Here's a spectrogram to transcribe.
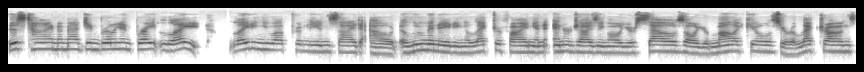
This time, imagine brilliant, bright light lighting you up from the inside out, illuminating, electrifying, and energizing all your cells, all your molecules, your electrons,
